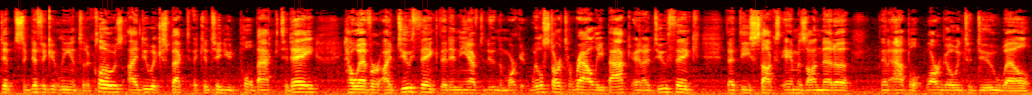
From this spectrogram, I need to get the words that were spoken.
dipped significantly into the close. I do expect a continued pullback today. However, I do think that in the afternoon the market will start to rally back, and I do think that these stocks, Amazon, Meta, and Apple, are going to do well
